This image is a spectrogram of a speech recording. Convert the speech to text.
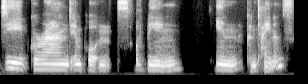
deep, grand importance of being in containers.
